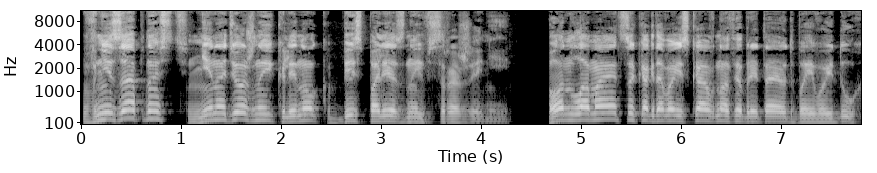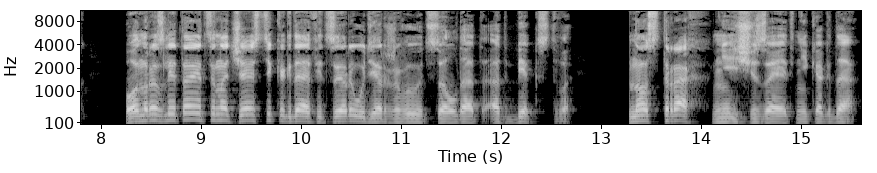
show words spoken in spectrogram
Внезапность — ненадежный клинок, бесполезный в сражении. Он ломается, когда войска вновь обретают боевой дух. Он разлетается на части, когда офицеры удерживают солдат от бегства. Но страх не исчезает никогда.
